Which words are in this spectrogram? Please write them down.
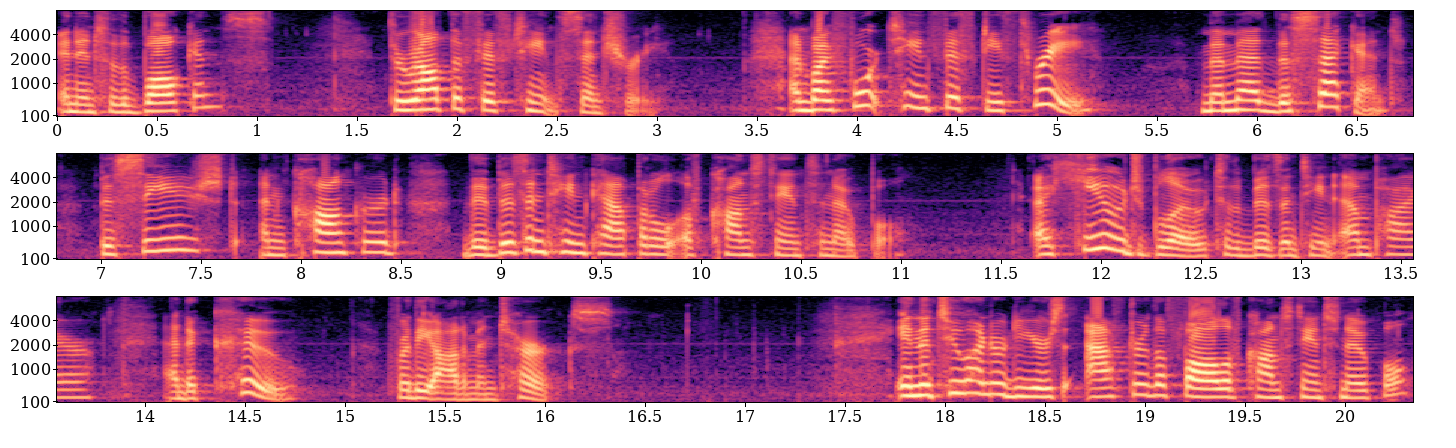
and into the Balkans, throughout the 15th century. And by 1453, Mehmed II besieged and conquered the Byzantine capital of Constantinople, a huge blow to the Byzantine Empire and a coup for the Ottoman Turks. In the 200 years after the fall of Constantinople,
